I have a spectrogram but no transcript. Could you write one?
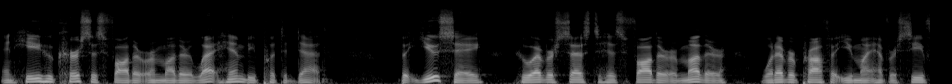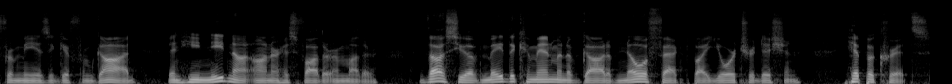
and he who curses father or mother, let him be put to death. But you say, Whoever says to his father or mother, Whatever profit you might have received from me is a gift from God, then he need not honor his father or mother. Thus you have made the commandment of God of no effect by your tradition. Hypocrites,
